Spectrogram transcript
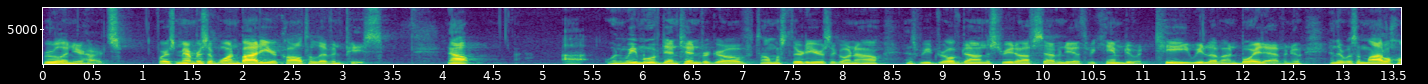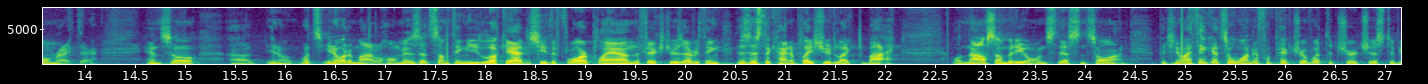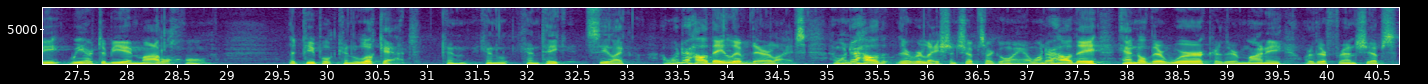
rule in your hearts. For as members of one body, you're called to live in peace. Now, uh, when we moved into Inver Grove, it's almost 30 years ago now, as we drove down the street off 70th, we came to a T. We live on Boyd Avenue, and there was a model home right there. And so uh, you know, what's, you know what a model home is? That's something you look at to see the floor plan, the fixtures, everything. Is this the kind of place you'd like to buy? Well, now somebody owns this and so on. But you know, I think it's a wonderful picture of what the church is to be. We are to be a model home that people can look at, can, can, can take, see, like, I wonder how they live their lives. I wonder how their relationships are going. I wonder how they handle their work or their money or their friendships.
